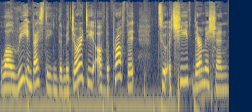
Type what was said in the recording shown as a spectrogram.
while reinvesting the majority of the profit to achieve their mission.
